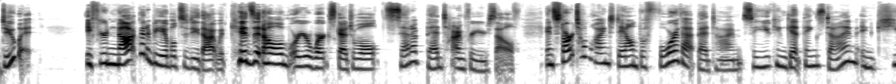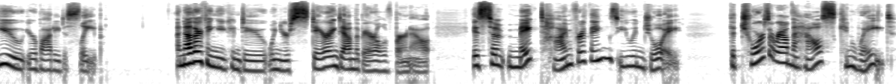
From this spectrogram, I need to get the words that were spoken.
do it. If you're not going to be able to do that with kids at home or your work schedule, set a bedtime for yourself and start to wind down before that bedtime so you can get things done and cue your body to sleep. Another thing you can do when you're staring down the barrel of burnout is to make time for things you enjoy. The chores around the house can wait.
